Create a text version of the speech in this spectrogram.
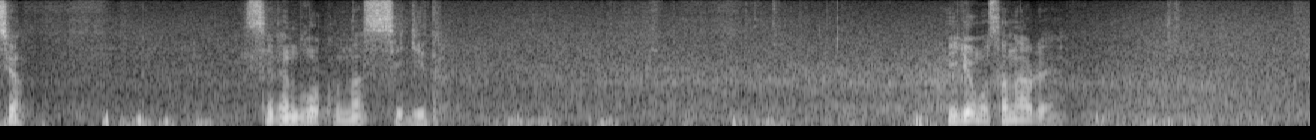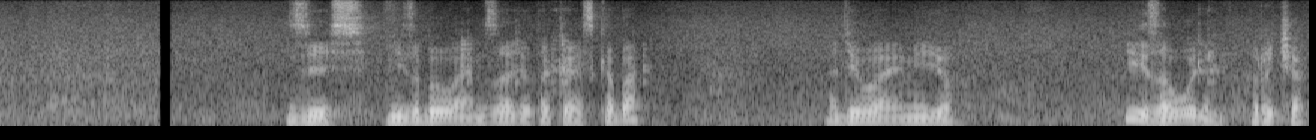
Все. Сайлентблок у нас сидит. Идем устанавливаем. Здесь не забываем сзади вот такая скоба. Одеваем ее и заводим рычаг.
